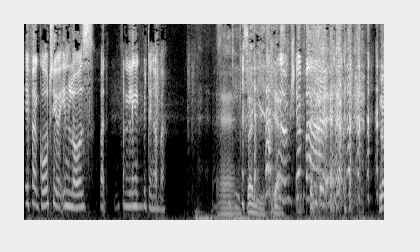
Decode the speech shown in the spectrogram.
If I go to your in-laws, but fanele ngikubite ngaba. Eh, Yeah. no,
